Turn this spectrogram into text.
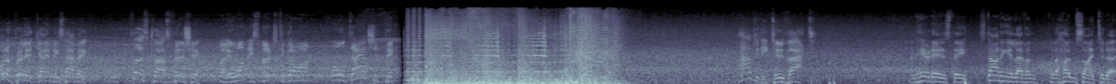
What a brilliant game he's having. First-class finishing. Well, he'll want this match to go on all day, I should think. How did he do that? And here it is, the starting 11 for the home side today.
